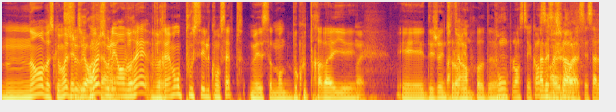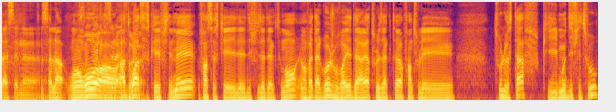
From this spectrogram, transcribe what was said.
Non, parce que moi, je, moi faire, je voulais ouais. en vrai vraiment pousser le concept, mais ça demande beaucoup de travail et, Ouais. et déjà une Bah, Solar faire un Prod. euh, Bon plan séquence. Ah, c'est ça, voilà, ça la scène. euh, C'est celle-là. Où en gros, à- droite, ouais. c'est ce qui est filmé, enfin, c'est ce qui est diffusé directement. Et en fait, à gauche, vous voyez derrière tous les acteurs, enfin, tous les, tout le staff qui modifie tout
